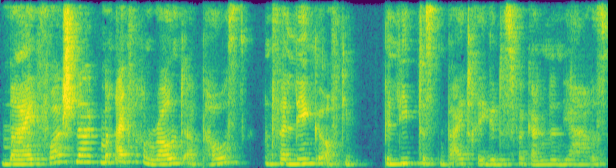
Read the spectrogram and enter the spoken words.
Mein Vorschlag, mach einfach einen Roundup-Post und verlinke auf die beliebtesten Beiträge des vergangenen Jahres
